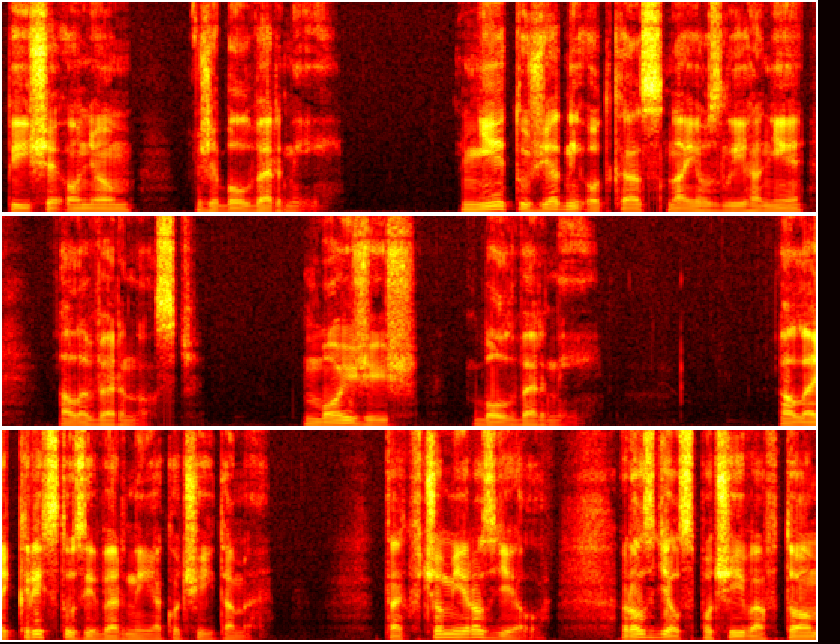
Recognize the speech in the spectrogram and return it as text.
Píše o ňom, že bol verný. Nie je tu žiadny odkaz na jeho zlíhanie, ale vernosť. Mojžiš bol verný. Ale aj Kristus je verný, ako čítame. Tak v čom je rozdiel? Rozdiel spočíva v tom,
